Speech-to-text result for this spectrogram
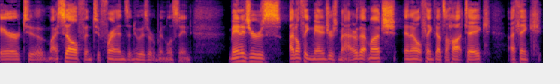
air to myself and to friends and who has ever been listening, managers, I don't think managers matter that much. And I don't think that's a hot take. I think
